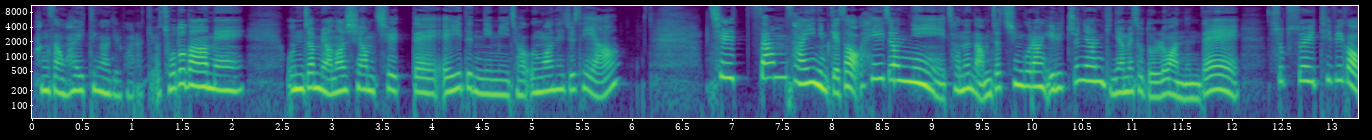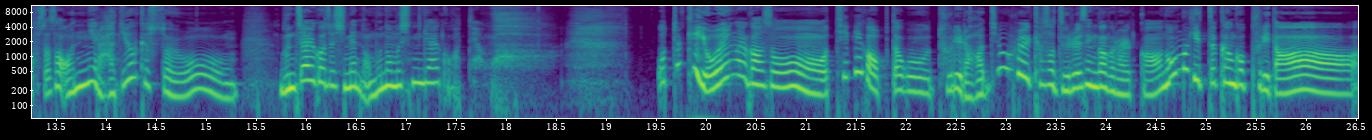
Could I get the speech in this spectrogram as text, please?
항상 화이팅 하길 바랄게요. 저도 다음에 운전면허 시험 칠 때 에이드님이 저 응원해주세요. 7342님께서 헤이즈 언니, 저는 남자친구랑 1주년 기념해서 놀러 왔는데 숙소에 TV가 없어서 언니 라디오 켰어요. 문자 읽어주시면 너무너무 신기할 것 같아요. 와. 어떻게 여행을 가서 TV가 없다고 둘이 라디오를 켜서 들을 생각을 할까? 너무 기특한 커플이다.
